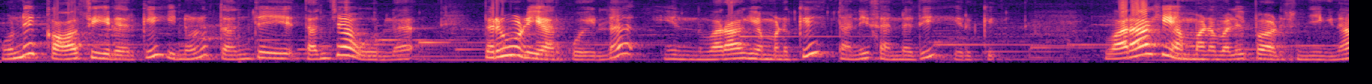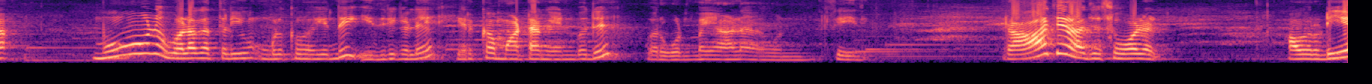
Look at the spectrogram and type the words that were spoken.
ஒன்று காசியில் இருக்குது இன்னொன்று தஞ்சை தஞ்சாவூரில் பெருவுடையார் கோயிலில் இந்த வராகி அம்மனுக்கு தனி சன்னதி இருக்குது வராகி அம்மனை வழிபாடு செஞ்சிங்கன்னா மூணு உலகத்துலேயும் உங்களுக்கு வந்து எதிரிகளே இருக்க மாட்டாங்க என்பது ஒரு உண்மையான ஒன் செய்தி. ராஜராஜ சோழன் அவருடைய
